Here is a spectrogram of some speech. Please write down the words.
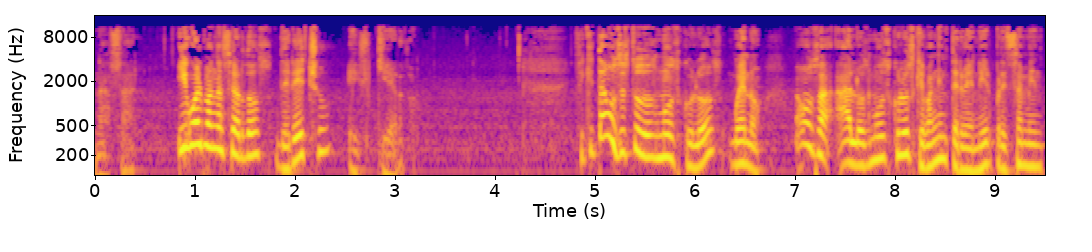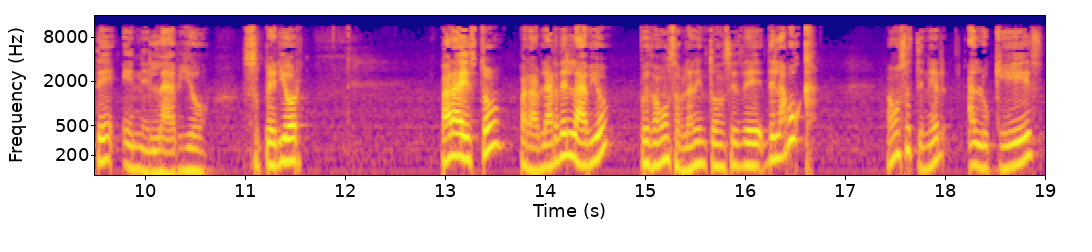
nasal. Igual van a ser dos, derecho e izquierdo. Si quitamos estos dos músculos, bueno, vamos a, los músculos que van a intervenir precisamente en el labio superior. Para esto, para hablar del labio, pues vamos a hablar entonces de, la boca. Vamos a tener a lo que es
